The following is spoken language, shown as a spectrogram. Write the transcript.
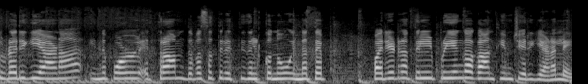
തുടരുകയാണ്. ഇന്നിപ്പോൾ എത്രാം ദിവസത്തിലെത്തി നിൽക്കുന്നു? ഇന്നത്തെ പര്യടനത്തിൽ പ്രിയങ്ക ഗാന്ധിയും ചേരുകയാണല്ലേ?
